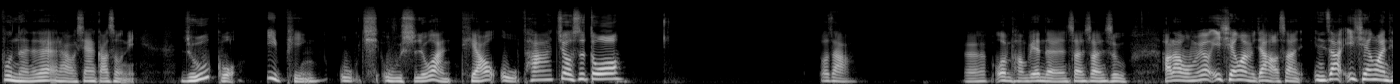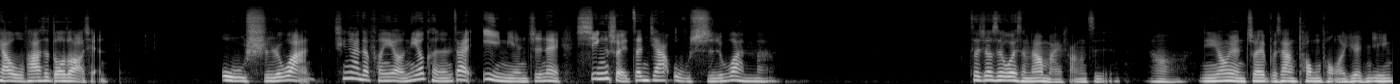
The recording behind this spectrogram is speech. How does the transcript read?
不能的，来，我现在告诉你，如果一瓶五千五十万调五趴就是多多少？呃，问旁边的人算算数。好了，我们用一千万比较好算。你知道一千万调五趴是多多少钱？五十万，亲爱的朋友，你有可能在一年之内薪水增加五十万吗？这就是为什么要买房子。哦，你永远追不上通膨的原因，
